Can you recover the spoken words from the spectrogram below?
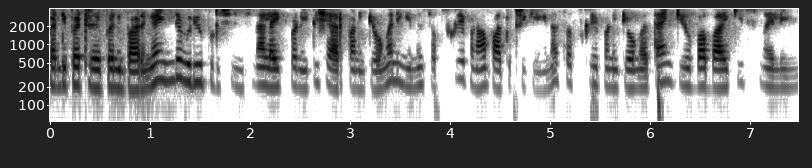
கண்டிப்பாக ட்ரை பண்ணி பாருங்கள் இந்த வீடியோ பிடிச்சிருந்துச்சுன்னா லைக் பண்ணிவிட்டு ஷேர் பண்ணிக்கோங்க. நீங்கள் இன்னும் சப்ஸ்கிரைப் பண்ணால் பார்த்துட்ருக்கீங்கன்னா சப்ஸ்கிரைப் பண்ணிக்கோங்க. தேங்க்யூ பா பாய் கீப் ஸ்மைலிங்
